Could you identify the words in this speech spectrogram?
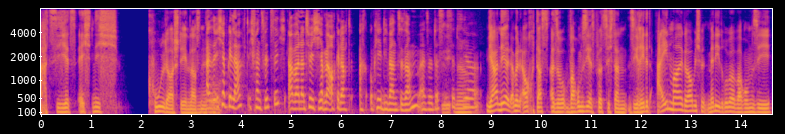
hat sie jetzt echt nicht cool dastehen lassen. Also ich habe gelacht, ich fand's witzig, aber natürlich, ich habe mir auch gedacht, ach okay, die waren zusammen, also das ist jetzt Ja. hier. Ja, nee, aber auch das, also warum sie jetzt plötzlich dann, sie redet einmal, glaube ich, mit Maddie drüber, warum sie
